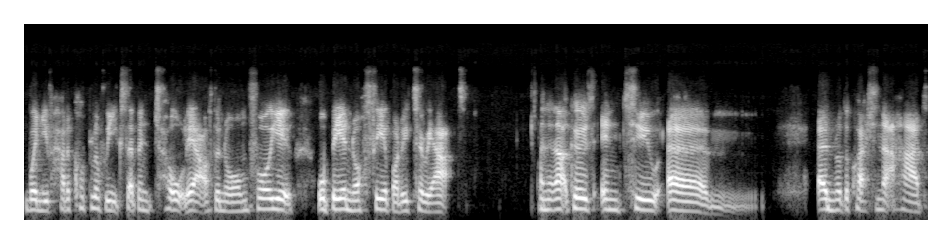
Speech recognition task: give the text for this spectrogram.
when you've had a couple of weeks that have been totally out of the norm for you will be enough for your body to react. And then that goes into um, another question that I had.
